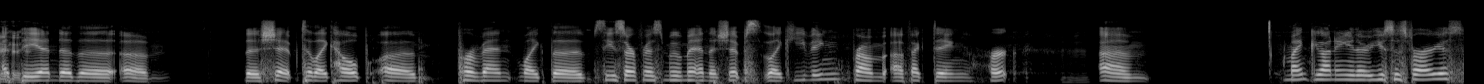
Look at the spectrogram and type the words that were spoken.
at the end of the, um, the ship to like help uh, prevent like the sea surface movement and the ships like heaving from affecting Herc. Mm -hmm. Um, Mike, you got any other uses for Argus?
